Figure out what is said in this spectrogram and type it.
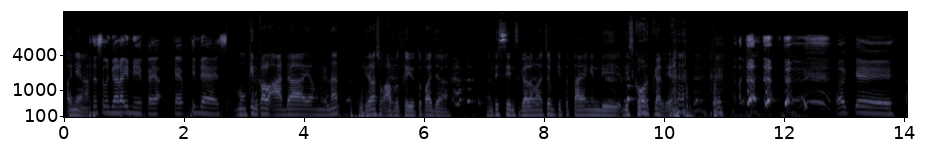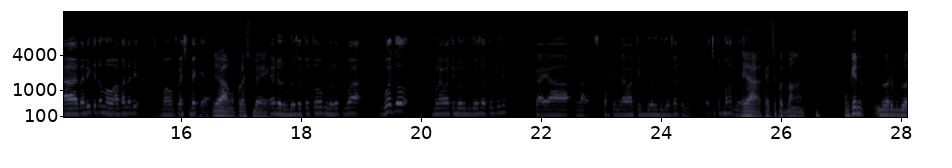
oh ini ya Kita selenggara ini kayak kayak Vindes. mungkin kalau ada yang minat kita langsung upload ke YouTube aja nanti scene segala macam kita tayangin di Discord kali ya Oke, eh, tadi kita mau apa tadi? Mau flashback ya? ya mau flashback Ya 2021 tuh menurut gua gua tuh melewati 2021 itu nih kayak nggak seperti melewati 2021 gitu. Kayak cepet banget gak sih? ya kayak cepet banget mungkin 2021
